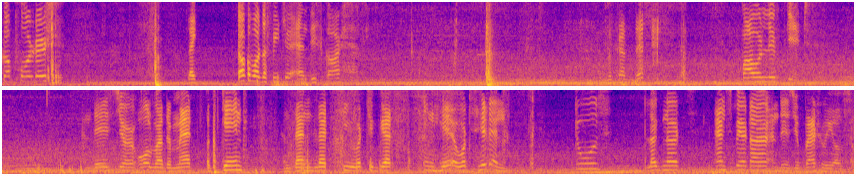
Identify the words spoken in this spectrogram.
cup holders. Like talk about the feature and this car having look at this power lift gate. And there's your all-weather mat again. And then let's see what you get in here. What's hidden? Tools lug nuts and spare tire and there's your battery also.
